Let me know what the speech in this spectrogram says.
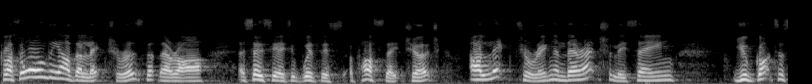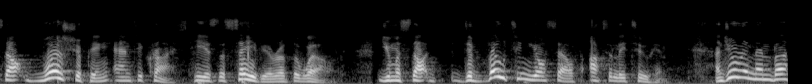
plus all the other lecturers that there are associated with this apostate church, are lecturing and they're actually saying, you've got to start worshipping Antichrist. He is the savior of the world. You must start devoting yourself utterly to him. And you remember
